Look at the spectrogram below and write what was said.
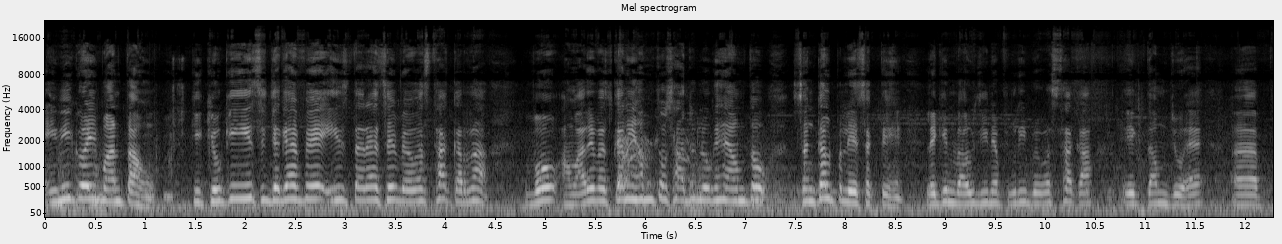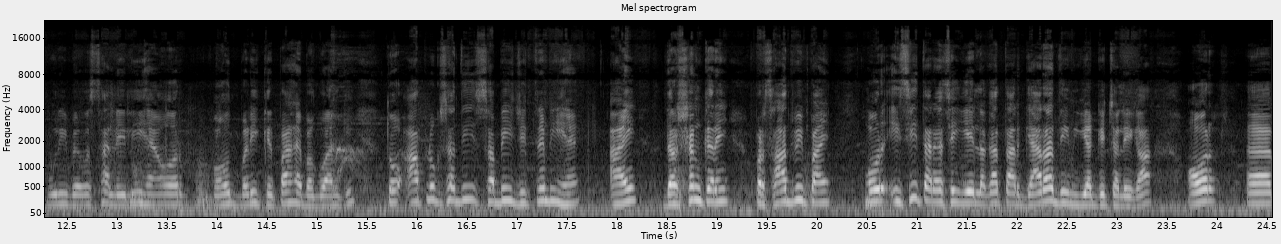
इन्हीं को ही मानता हूँ कि क्योंकि इस जगह पे इस तरह से व्यवस्था करना वो हमारे बस का नहीं हम तो साधु लोग हैं हम तो संकल्प ले सकते हैं। लेकिन बाबू जी ने पूरी व्यवस्था का एकदम जो है पूरी व्यवस्था ले ली है और बहुत बड़ी कृपा है भगवान की तो आप लोग सभी सभी जितने भी हैं आए दर्शन करें प्रसाद भी पाएं और इसी तरह से ये लगातार 11 दिन यज्ञ चलेगा और अ,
